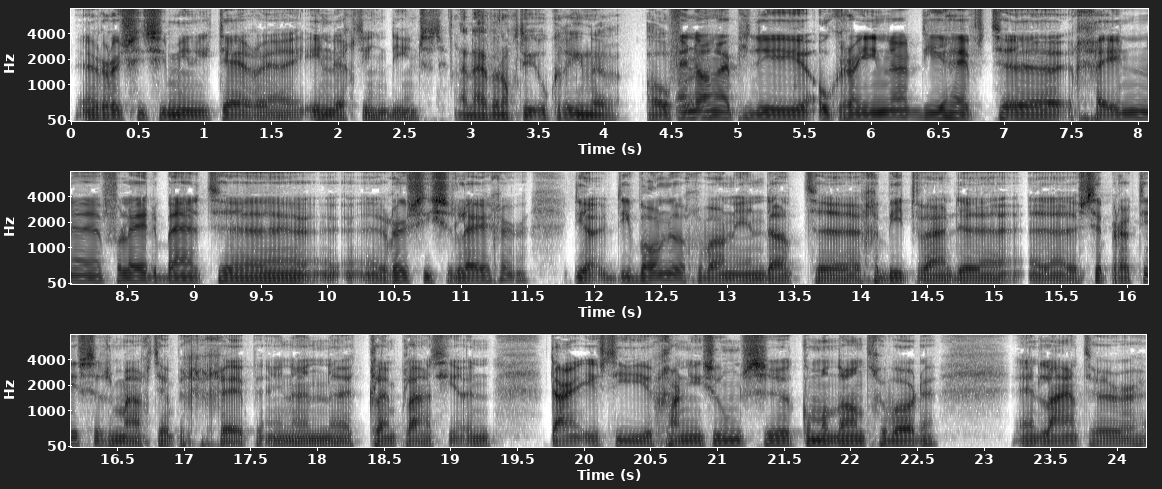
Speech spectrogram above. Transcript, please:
Russische militaire inlichtingendienst. En dan hebben we nog die Oekraïner En dan heb je die Oekraïner, die heeft uh, geen uh, verleden bij het uh, Russische leger. Die, die woonde gewoon in dat gebied waar de separatisten de macht hebben gegrepen, in een klein plaatsje. En daar is hij garnizoenscommandant geworden. En later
